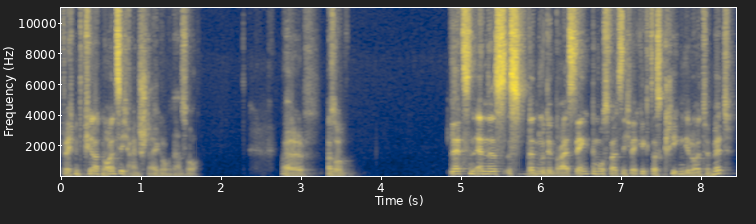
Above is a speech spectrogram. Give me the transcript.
vielleicht mit 490 einsteige oder so. Weil, also letzten Endes ist, wenn du den Preis senken musst, weil es nicht weggeht, das kriegen die Leute mit.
